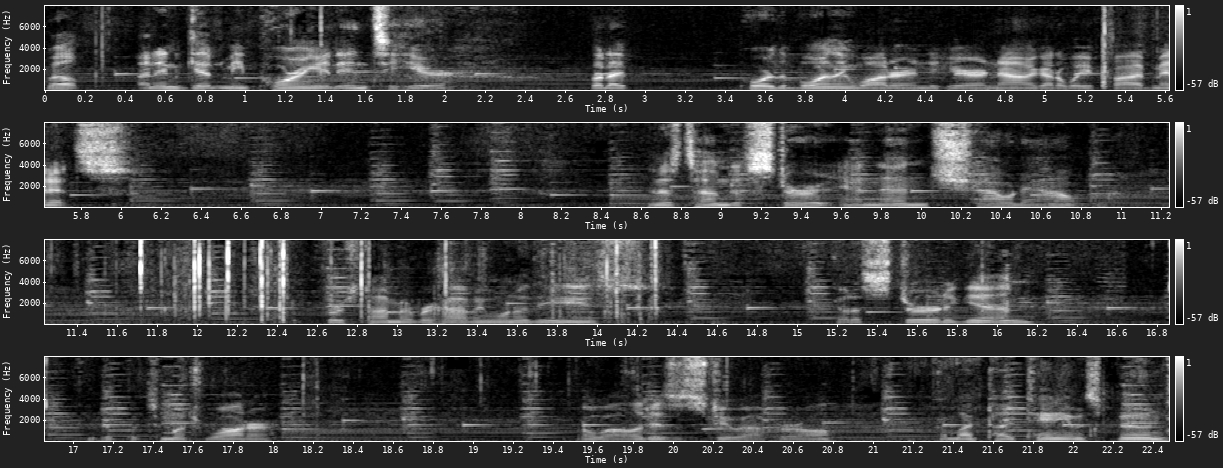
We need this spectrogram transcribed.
Well, I didn't get me pouring it into here, but I poured the boiling water into here and now I gotta wait five minutes. And it's time to stir it and then chow down. First time ever having one of these. Gotta stir it again. I put too much water. Oh well, it is a stew after all. Got my titanium spoon.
